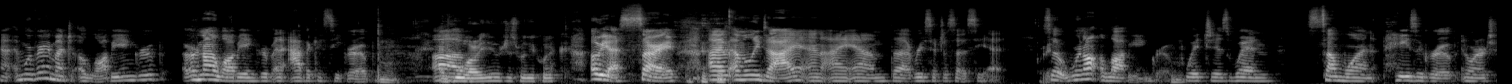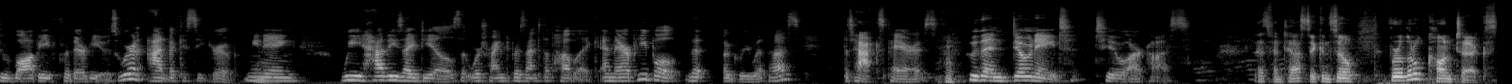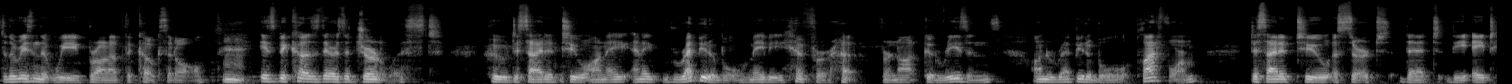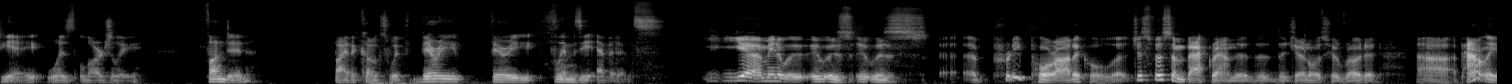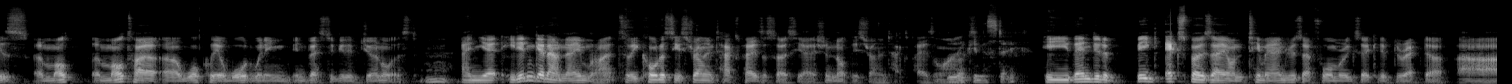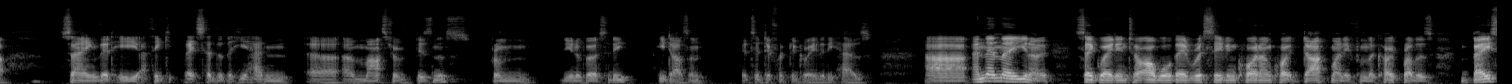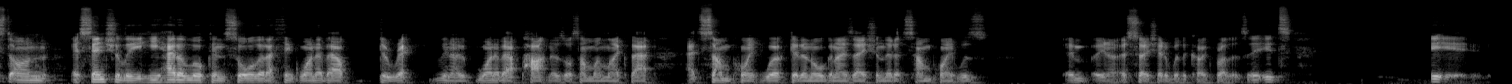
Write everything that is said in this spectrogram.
Yeah, and we're very much a lobbying group, or not a lobbying group, an advocacy group. Hmm. And Um, who are you, just really quick? Oh yes, sorry. I'm Emily Dye, and I am the research associate. So we're not a lobbying group, hmm. which is when someone pays a group in order to lobby for their views. We're an advocacy group, hmm. meaning we have these ideals that we're trying to present to the public, and there are people that agree with us, the taxpayers, who then donate to our cause. That's fantastic. And so, for a little context, the reason that we brought up the Kochs at all hmm. is because there's a journalist who decided to, on a and a reputable, maybe for for not good reasons, on a reputable platform, decided to assert that the ATA was largely funded by the Kochs with very very flimsy evidence. Yeah, I mean, it, it was it was a pretty poor article. Uh, Just for some background, the the, the journalist who wrote it uh, apparently is a, mul- a multi uh, Walkley award winning investigative journalist, and yet he didn't get our name right, so he called us the Australian Taxpayers Association, not the Australian Taxpayers Alliance. Rookie mistake. He then did a big expose on Tim Andrews, our former executive director, uh, saying that he, I think they said that he had an, uh, a Master of Business from university. He doesn't. It's a different degree that he has. Uh, and then they, you know, segued into, oh, well, they're receiving quote unquote dark money from the Koch brothers based on essentially he had a look and saw that I think one of our direct, you know, one of our partners or someone like that at some point worked at an organization that at some point was um, you know associated with the Koch brothers. It's it,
